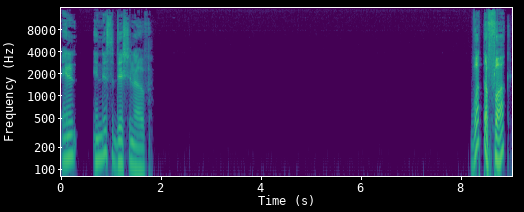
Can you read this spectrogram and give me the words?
And in this edition of What the fuck?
